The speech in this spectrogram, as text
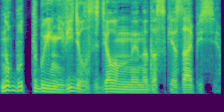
Но будто бы и не видел сделанные на доске записи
